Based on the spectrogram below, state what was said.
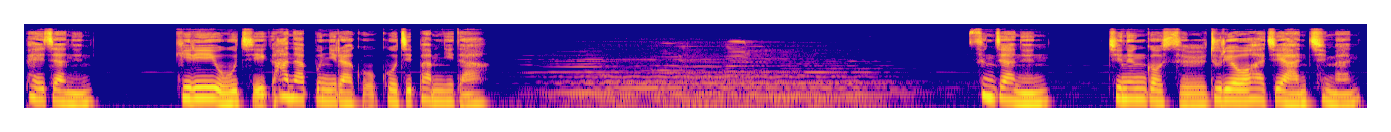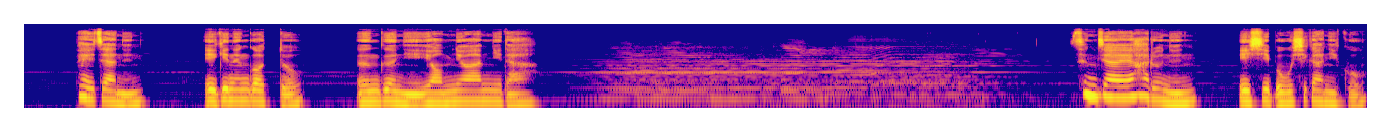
패자는 길이 오직 하나뿐이라고 고집합니다. 승자는 지는 것을 두려워하지 않지만 패자는 이기는 것도 은근히 염려합니다. 승자의 하루는 25시간이고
